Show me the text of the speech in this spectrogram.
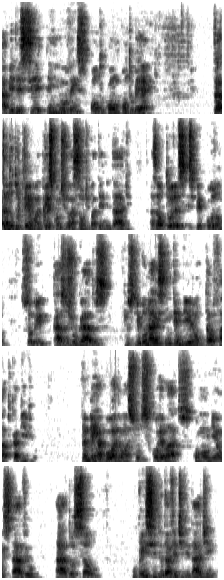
abdcemnuvens.com.br. Tratando do tema descontinuação de paternidade, as autoras especulam sobre casos julgados que os tribunais entenderam tal fato cabível. Também abordam assuntos correlatos, como a união estável, a adoção, o princípio da afetividade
